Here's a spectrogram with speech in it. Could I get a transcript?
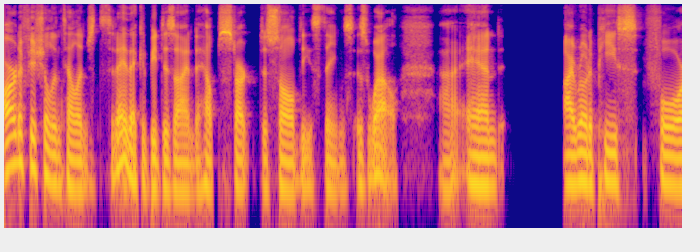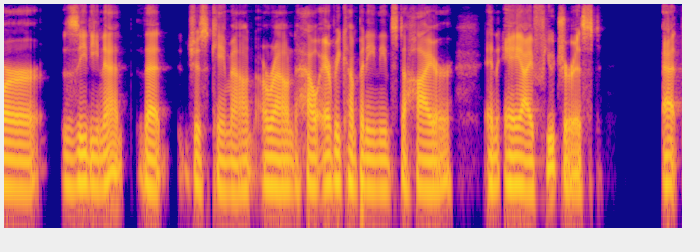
artificial intelligence today that could be designed to help start to solve these things as well. Uh, and I wrote a piece for ZDNet that just came out around how every company needs to hire an AI futurist at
